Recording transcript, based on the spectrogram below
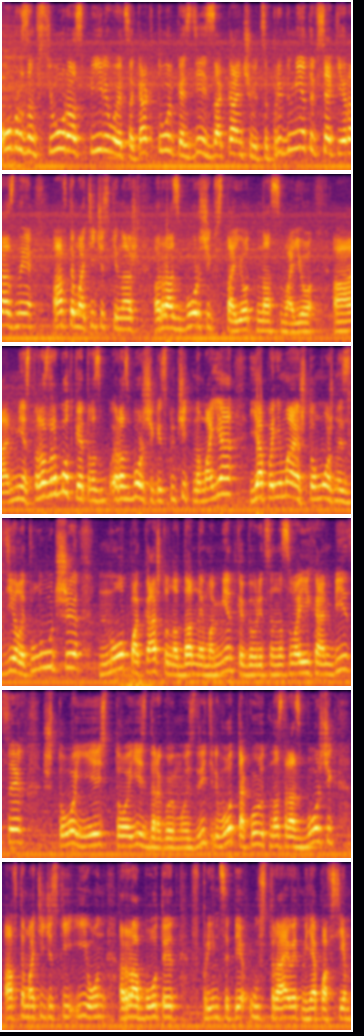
образом все распиливается. Как только здесь заканчиваются предметы всякие разные, автоматически наш разборщик встает на свое а, место. Разработка этого разборщика исключительно моя. Я понимаю, что можно сделать лучше, но пока что на данный момент, как говорится, на своих амбициях, что есть, то есть, дорогой мой зритель двигатель. Вот такой вот у нас разборчик автоматический, и он работает, в принципе, устраивает меня по всем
